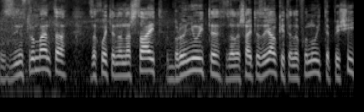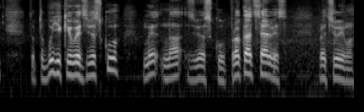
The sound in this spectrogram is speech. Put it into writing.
з інструмента, заходьте на наш сайт, бронюйте, залишайте заявки, телефонуйте, пишіть. Тобто будь-який вид зв'язку, ми на зв'язку. Прокат сервіс працюємо.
